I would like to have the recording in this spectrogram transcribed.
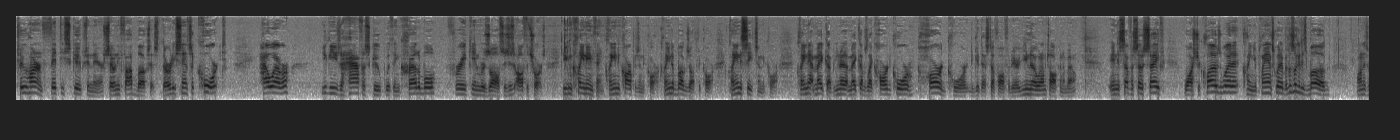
250 scoops in there, 75 bucks. That's 30 cents a quart. However, you can use a half a scoop with incredible freaking results. It's just off the charts. You can clean anything. Clean the carpets in the car. Clean the bugs off the car. Clean the seats in the car. Clean that makeup. You know that makeup is like hardcore, hardcore to get that stuff off of there. You know what I'm talking about. And this stuff is so safe. Wash your clothes with it. Clean your plants with it. But let's look at this bug on this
